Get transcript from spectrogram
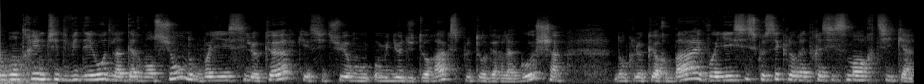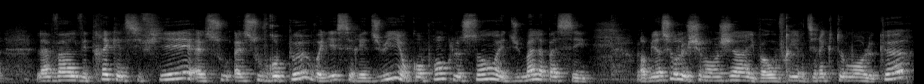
montrer une petite vidéo de l'intervention. Donc vous voyez ici le cœur qui est situé au milieu du thorax, plutôt vers la gauche donc le cœur bas, et vous voyez ici ce que c'est que le rétrécissement aortique. La valve est très calcifiée, elle s'ouvre peu, vous voyez c'est réduit, on comprend que le sang a du mal à passer. Alors bien sûr le chirurgien il va ouvrir directement le cœur,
